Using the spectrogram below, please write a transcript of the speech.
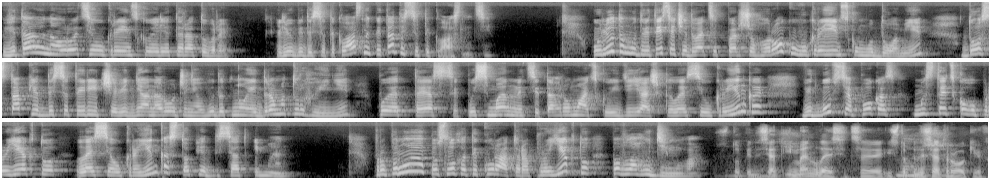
Вітаю на уроці української літератури, любі десятикласники та десятикласниці. У лютому 2021 року в українському домі до 150-річчя від дня народження видатної драматургині, поетеси, письменниці та громадської діячки Лесі Українки відбувся показ мистецького проєкту Леся Українка 150 імен. Пропоную послухати куратора проєкту Павла Гудімова. 150 імен Лесі це і 150 років,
